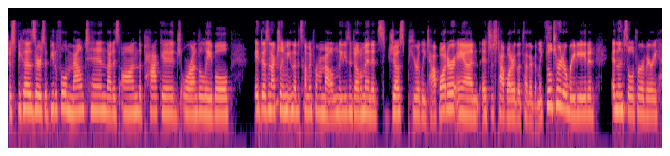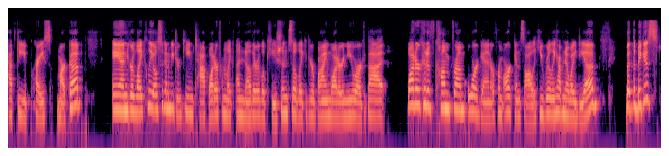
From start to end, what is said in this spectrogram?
just because there's a beautiful mountain that is on the package or on the label, it doesn't actually mean that it's coming from a mountain, ladies and gentlemen. It's just purely tap water, and it's just tap water that's either been like filtered or radiated and then sold for a very hefty price markup. And you're likely also going to be drinking tap water from like another location. So, like if you're buying water in New York, that water could have come from Oregon or from Arkansas. Like you really have no idea. But the biggest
